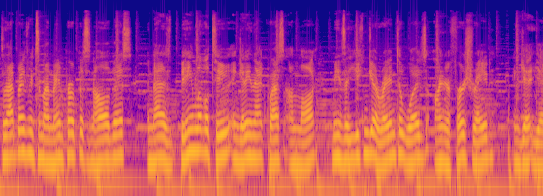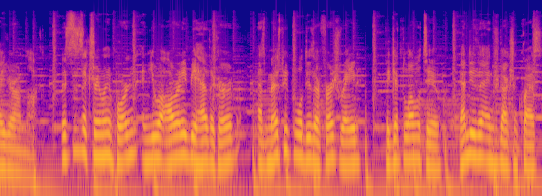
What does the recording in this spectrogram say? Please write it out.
So that brings me to my main purpose in all of this, and that is being level 2 and getting that quest unlocked means that you can get right into woods on your first raid and get Jaeger unlocked. This is extremely important and you will already be ahead of the curve as most people will do their first raid to get to level 2, then do the introduction quest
